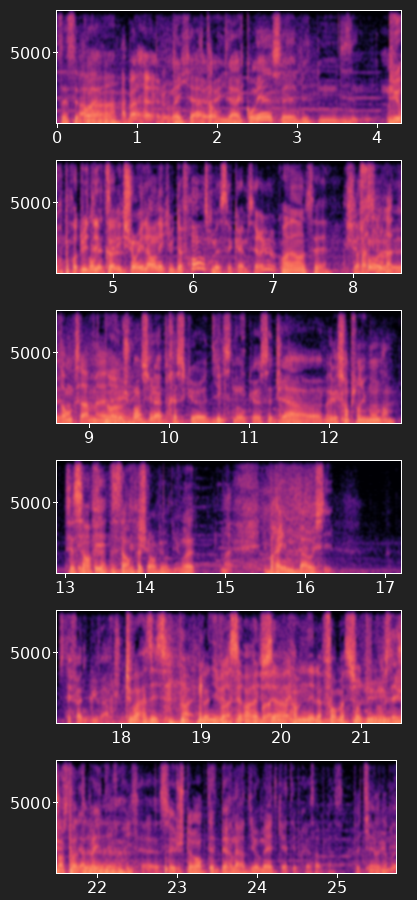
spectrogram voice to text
C'est c'est Ah pas. Ah bah, euh, le mec, il a, Attends. il a combien C'est une dizaine Pur produit de l'école. sélections il a en équipe de France, mais c'est quand même sérieux. Quoi. Ouais, non, c'est. Je sais pas s'il en a euh, tant que ça, mais, non, Euh, je pense qu'il en a presque 10, donc euh, c'est déjà. euh, mais il est champion du monde. hein. C'est ça en fait. c'est ça, en il est fait. champion du monde. Ouais. Ouais. Ibrahim Ba aussi. Stéphane Guivard. je Tu vois, Aziz, l'anniversaire a réussi à ramener la formation du Non, C'est juste papa pas été de. repris. c'est- justement peut-être Bernard Diomède qui a été pris à sa place. Petit Bien bien.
